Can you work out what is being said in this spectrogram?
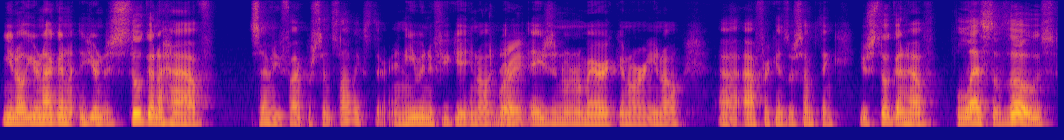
you know, you're not going to, you're still going to have 75% Slavics there. And even if you get, you know, Right. Asian or American or, you know, uh, Africans or something, you're still going to have less of those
